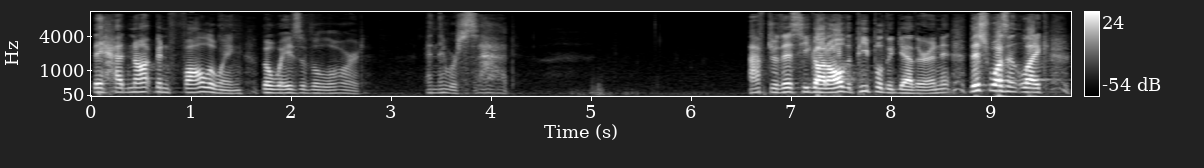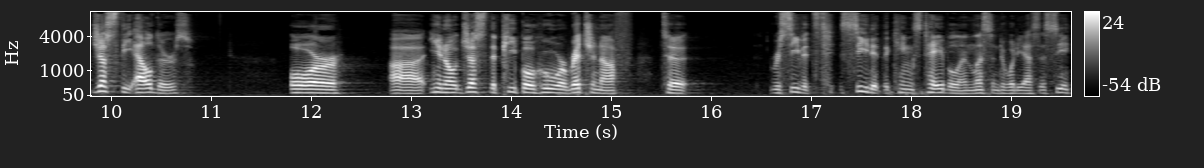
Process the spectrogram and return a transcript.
they had not been following the ways of the Lord. And they were sad after this, he got all the people together. And it, this wasn't like just the elders or, uh, you know, just the people who were rich enough to receive a t- seat at the king's table and listen to what he has to see.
